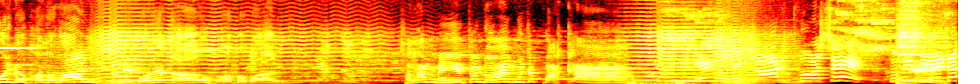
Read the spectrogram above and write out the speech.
করবে ভগবান। তুমি বলে দাও ভগবান। সালাম মেয়ে তো নয় মুঝে পাকা তুমি কার দোষে? তুমি। বিয়েটা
